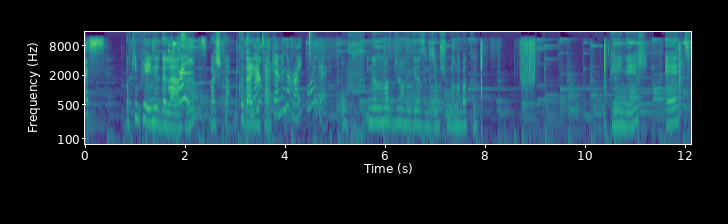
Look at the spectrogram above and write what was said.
Yes! Bakayım peynir de lazım. Başka bu kadar Now put yeter. them in the right order. Of inanılmaz bir hamburger hazırlayacağım şimdi ona bakın. Peynir, et,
